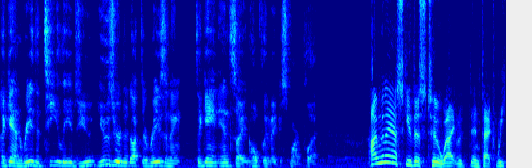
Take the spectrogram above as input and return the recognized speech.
again read the tea leaves. You use your deductive reasoning to gain insight and hopefully make a smart play. I'm going to ask you this too. In fact, we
